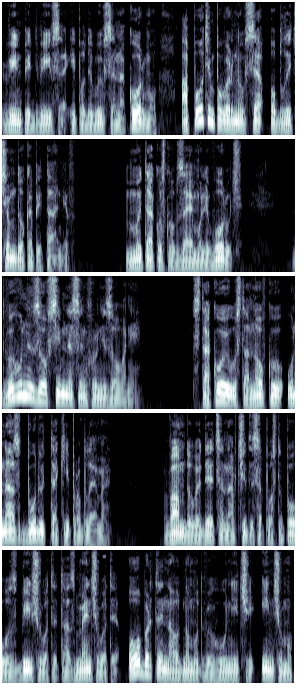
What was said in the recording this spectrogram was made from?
Він підвівся і подивився на корму, а потім повернувся обличчям до капітанів. Ми також ковзаємо ліворуч. Двигуни зовсім не синхронізовані. З такою установкою у нас будуть такі проблеми. Вам доведеться навчитися поступово збільшувати та зменшувати оберти на одному двигуні чи іншому,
